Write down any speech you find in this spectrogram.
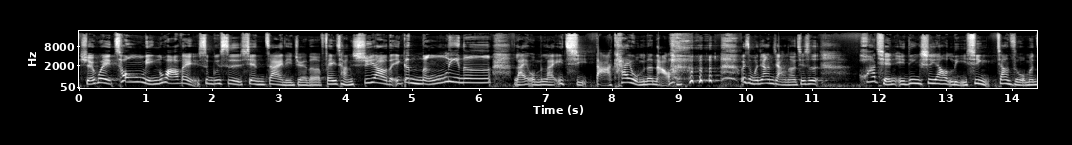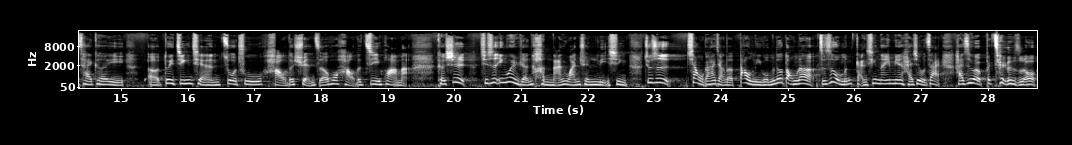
学会聪明花费，是不是现在你觉得非常需要的一个能力呢？来，我们来一起打开我们的脑。为什么这样讲呢？其实。花钱一定是要理性，这样子我们才可以呃对金钱做出好的选择或好的计划嘛。可是其实因为人很难完全理性，就是像我刚才讲的道理我们都懂了，只是我们感性那一面还是有在，还是会有被拆的时候。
